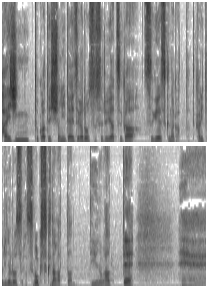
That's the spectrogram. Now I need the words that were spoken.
排塵とかと一緒に大豆がロスするやつがすげえ少なかった。刈り取りのロスがすごく少なかったっていうのがあって、え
